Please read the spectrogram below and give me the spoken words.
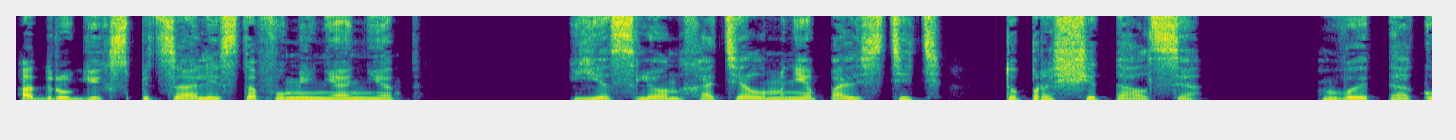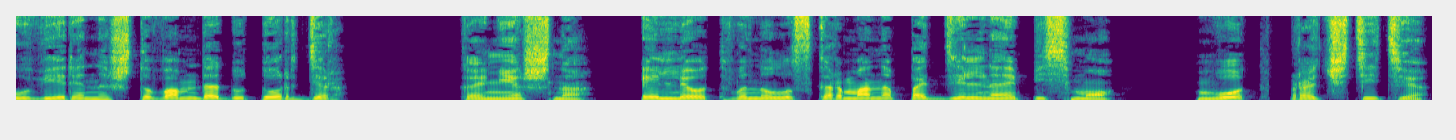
а других специалистов у меня нет». Если он хотел мне польстить, то просчитался. «Вы так уверены, что вам дадут ордер?» «Конечно». Эллиот вынул из кармана поддельное письмо. Вот, прочтите».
